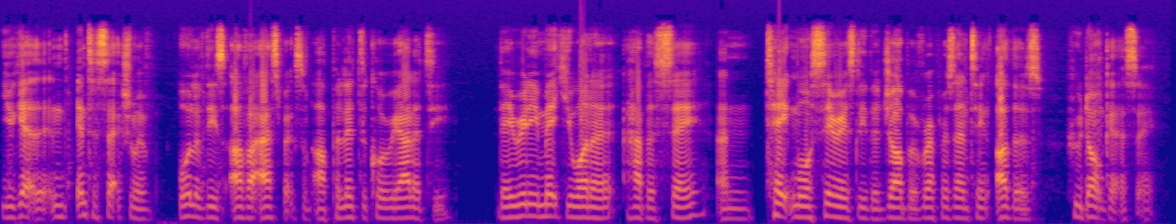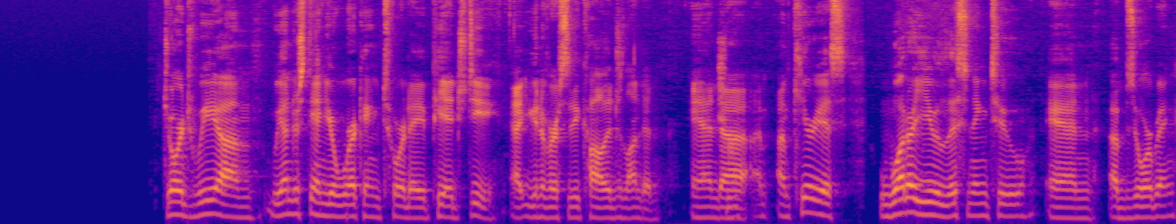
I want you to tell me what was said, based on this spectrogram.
You get an intersection with all of these other aspects of our political reality. They really make you want to have a say and take more seriously the job of representing others who don't get a say. George, we um, we understand you're working toward a PhD at University College London, and uh, I'm I'm curious, what are you listening to and absorbing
